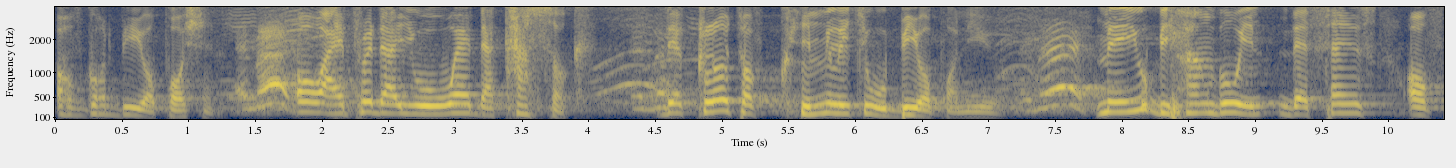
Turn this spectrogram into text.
of God be your portion. Amen. Oh, I pray that you will wear the cassock. The cloth of humility will be upon you. Amen. May you be humble in the sense of,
